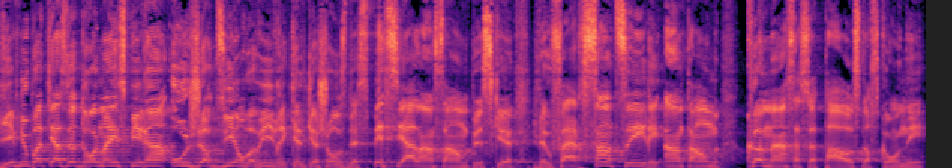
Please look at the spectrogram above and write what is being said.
Bienvenue au podcast de Drôlement Inspirant. Aujourd'hui, on va vivre quelque chose de spécial ensemble puisque je vais vous faire sentir et entendre comment ça se passe lorsqu'on est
